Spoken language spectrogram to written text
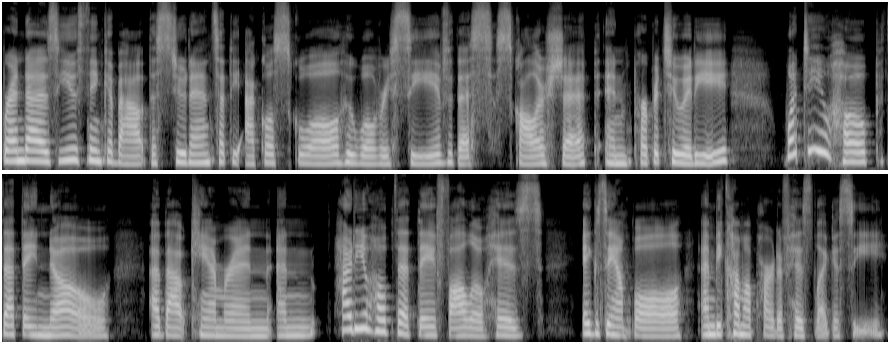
Brenda, as you think about the students at the Eccles School who will receive this scholarship in perpetuity, what do you hope that they know about Cameron and how do you hope that they follow his example and become a part of his legacy?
